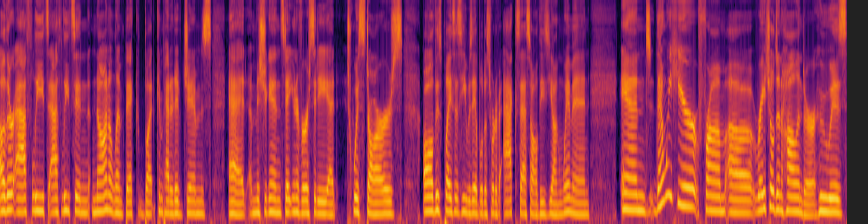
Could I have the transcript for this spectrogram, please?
other athletes, athletes in non-Olympic but competitive gyms at Michigan State University, at Twistars, all these places. He was able to sort of access all these young women. And then we hear from uh, Rachael Denhollander, who is,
